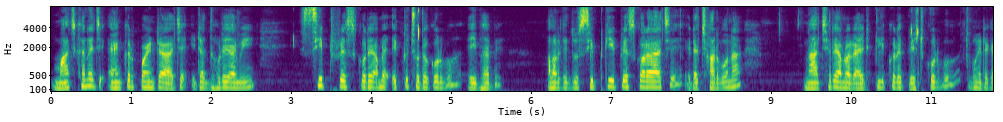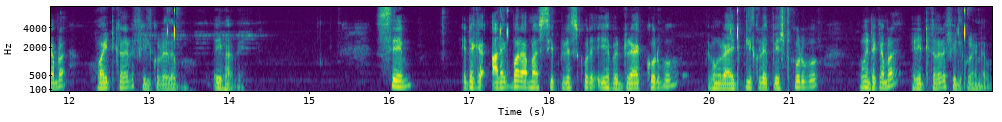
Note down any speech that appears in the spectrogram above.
মাঝখানে যে অ্যাঙ্কার পয়েন্টটা আছে, এটা ধরে আমি শিফট প্রেস করে আমরা একটু ছোট করব, এইভাবে। আমার কিন্তু শিফট কি প্রেস করা আছে, এটা ছাড়বো না। না ছেড়ে আমরা রাইট ক্লিক করে পেস্ট করব এবং এটাকে আমরা হোয়াইট কালারে ফিল করে দেব, এইভাবে। সেম এটাকে আরেকবার আমরা শিফট প্রেস করে এইভাবে ড্র্যাগ করব এবং রাইট ক্লিক করে পেস্ট করব এবং এটাকে আমরা রেড কালারে ফিল করে নেব।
